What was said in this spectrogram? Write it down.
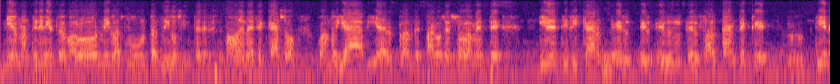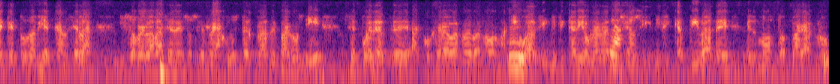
ni el mantenimiento de valor, ni las multas, ni los intereses, ¿no? En ese caso, cuando ya había el plan de pagos, es solamente identificar el, el, el, faltante que tiene que todavía cancelar y sobre la base de eso se reajusta el plan de pagos y se puede eh, acoger a la nueva norma. Mm. Igual significaría una reducción significativa de el monto a pagar, ¿no?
